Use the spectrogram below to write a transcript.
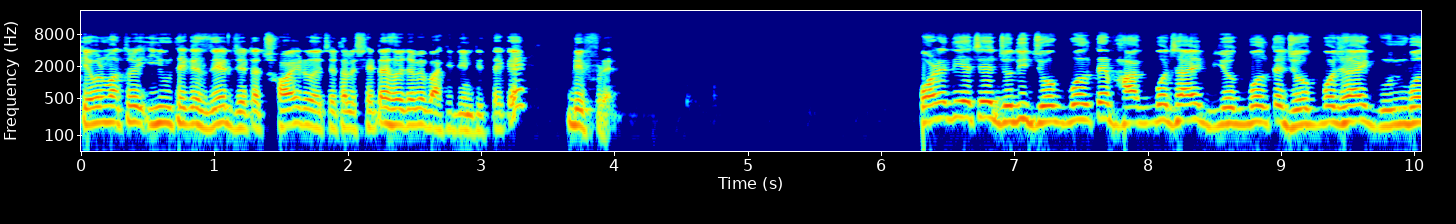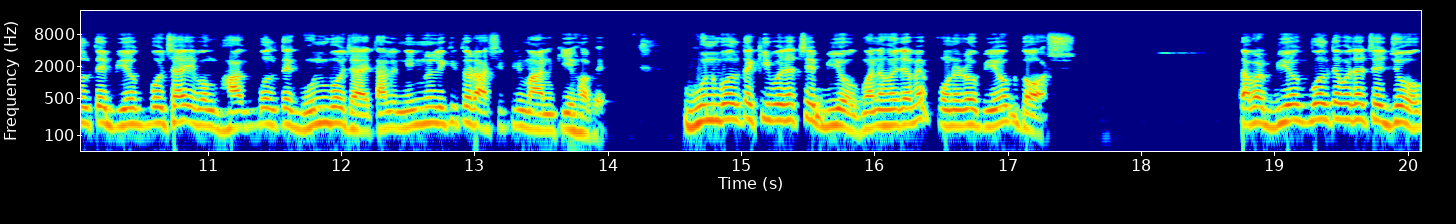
কেবলমাত্র ইউ থেকে জেড যেটা ছয় রয়েছে, তাহলে সেটাই হয়ে যাবে বাকি তিনটির থেকে ডিফারেন্ট পরে দিয়েছে, যদি যোগ বলতে ভাগ বোঝায়, বিয়োগ বলতে যোগ বোঝায়, গুণ বলতে বিয়োগ বোঝায় এবং ভাগ বলতে গুণ বোঝায়, তাহলে নিম্নলিখিত রাশিটির মান কি হবে? গুণ বলতে কি বোঝাচ্ছে? বিয়োগ মানে হয়ে যাবে পনেরো বিয়োগ দশ। তারপর বিয়োগ বলতে বোঝাচ্ছে যোগ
